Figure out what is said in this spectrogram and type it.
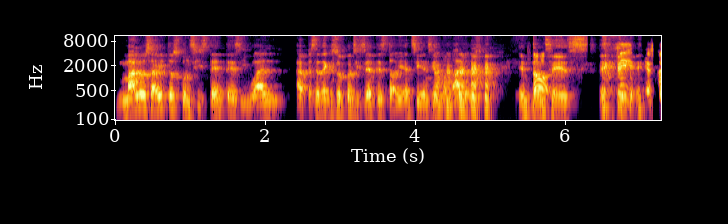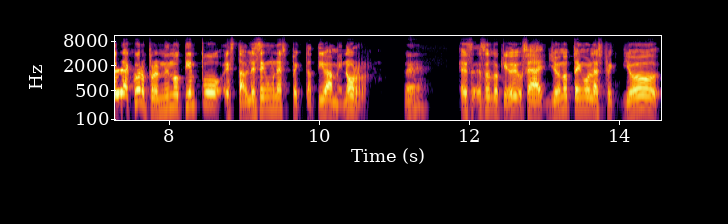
malos hábitos consistentes, igual, a pesar de que son consistentes, todavía siguen siendo malos. Entonces. sí, estoy de acuerdo, pero al mismo tiempo establecen una expectativa menor. ¿Eh? eso es lo que digo. O sea, yo no tengo la yo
